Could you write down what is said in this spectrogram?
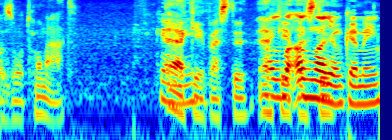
az otthonát. Kemény. Elképesztő. Az, elképesztő. az nagyon kemény.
